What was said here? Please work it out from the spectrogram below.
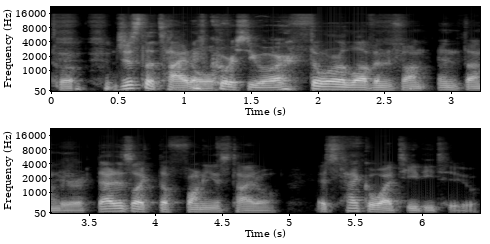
Thor- just the title, Of course you are. Thor: Love and, Thun- and Thunder. That is like the funniest title. It's Taika Waititi too.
